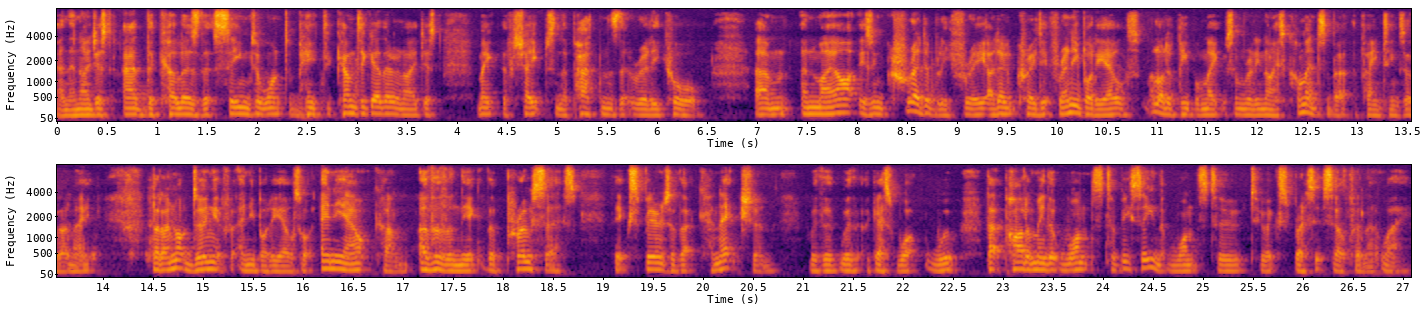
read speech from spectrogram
And then I just add the colors that seem to want to be to come together, and I just make the shapes and the patterns that are really cool. Um, and my art is incredibly free. I don't create it for anybody else. A lot of people make some really nice comments about the paintings that I make, but I'm not doing it for anybody else or any outcome other than the the process, the experience of that connection with the, with I guess what that part of me that wants to be seen, that wants to to express itself in that way.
